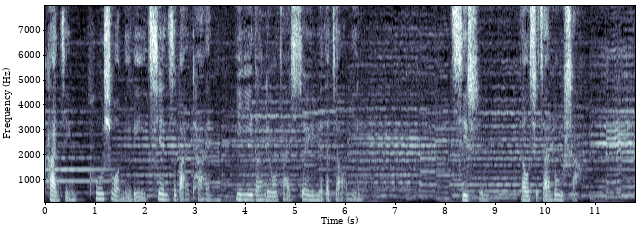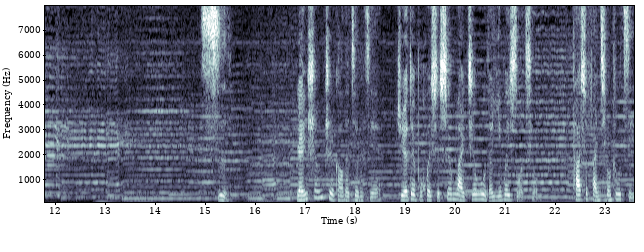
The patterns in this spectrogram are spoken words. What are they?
看尽扑朔迷离、千姿百态，一一的留在岁月的脚印。其实，都是在路上。四，人生至高的境界，绝对不会是身外之物的一味所求，它是反求诸己，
